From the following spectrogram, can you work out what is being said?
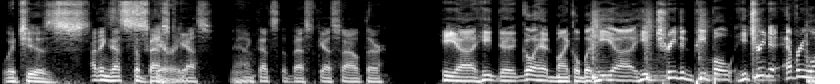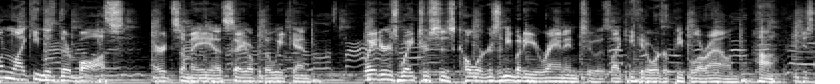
which is. I think that's the best guess. I think that's the best guess out there. He uh, he did, go ahead, Michael, but he uh, he treated people he treated everyone like he was their boss. I heard somebody uh, say over the weekend, waiters, waitresses, coworkers, anybody he ran into is like he could order people around. Huh. He just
